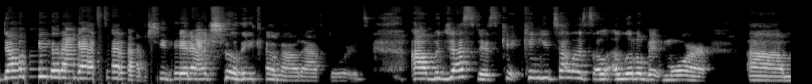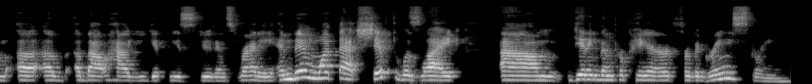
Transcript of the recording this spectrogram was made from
Don't think that I got set up. She did actually come out afterwards. Uh, but Justice, can, can you tell us a, a little bit more um, uh, about how you get these students ready. And then what that shift was like um, getting them prepared for the green screen.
